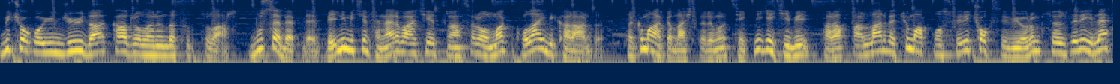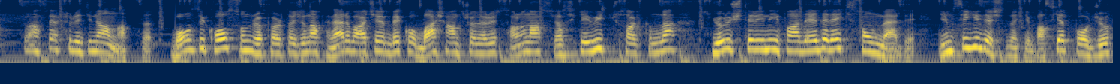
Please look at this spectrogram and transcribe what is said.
Birçok oyuncuyu da kadrolarında tuttular. Bu sebeple benim için Fenerbahçe'ye transfer olmak kolay bir karardı. Takım arkadaşlarımı, teknik ekibi, taraftarlar ve tüm atmosferi çok seviyorum sözleriyle transfer sürecini anlattı. Bonzi Colson röportajına Fenerbahçe Beko baş antrenörü Sarunas Jasikevicius hakkında görüşlerini ifade ederek son verdi. 28 yaşındaki basketbolcu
